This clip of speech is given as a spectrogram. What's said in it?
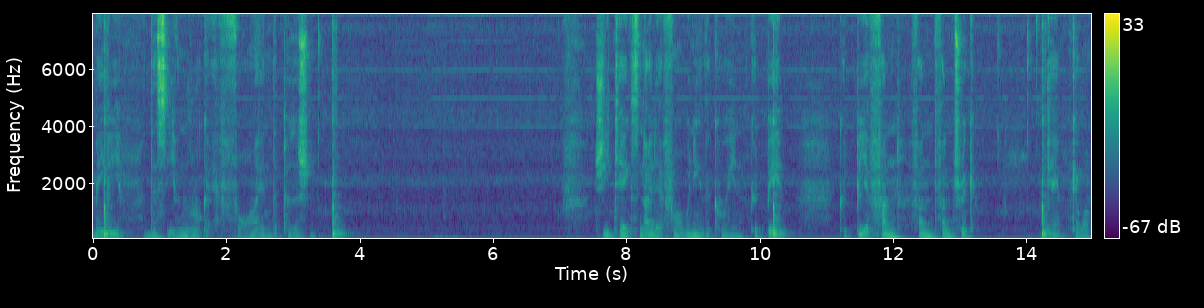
Maybe there's even rook f4 in the position. G takes knight f4, winning the queen. Could be, could be a fun, fun, fun trick. Okay, come on.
